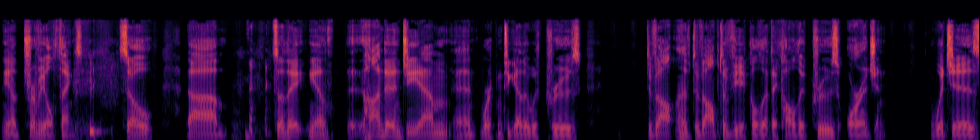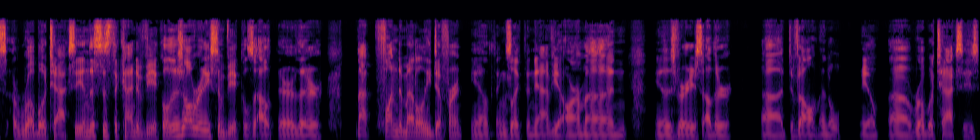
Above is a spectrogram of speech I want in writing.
you know trivial things. So um so they you know honda and gm and working together with cruise develop have developed a vehicle that they call the cruise origin which is a robo taxi and this is the kind of vehicle there's already some vehicles out there that are not fundamentally different you know things like the Navya Arma and you know there's various other uh, developmental you know uh, robo taxis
